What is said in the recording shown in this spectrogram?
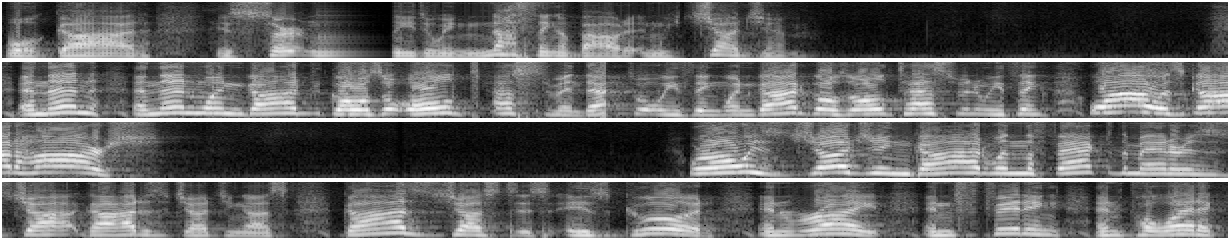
well, God is certainly doing nothing about it, and we judge Him. And then, and then when God goes Old Testament, that's what we think. When God goes Old Testament, we think, wow, is God harsh? We're always judging God when the fact of the matter is God is judging us. God's justice is good and right and fitting and poetic,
